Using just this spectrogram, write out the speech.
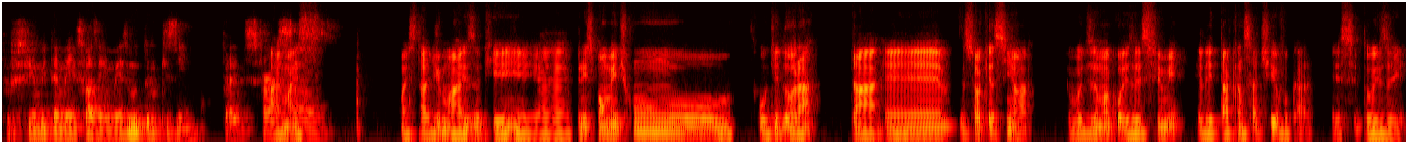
Pro filme também eles fazem o mesmo truquezinho para Ai, disfarçar mas, mas tá demais aqui, é, principalmente com o, o Ghidorah. Tá, é, só que assim, ó, eu vou dizer uma coisa, esse filme, ele tá cansativo, cara, esse dois aí.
